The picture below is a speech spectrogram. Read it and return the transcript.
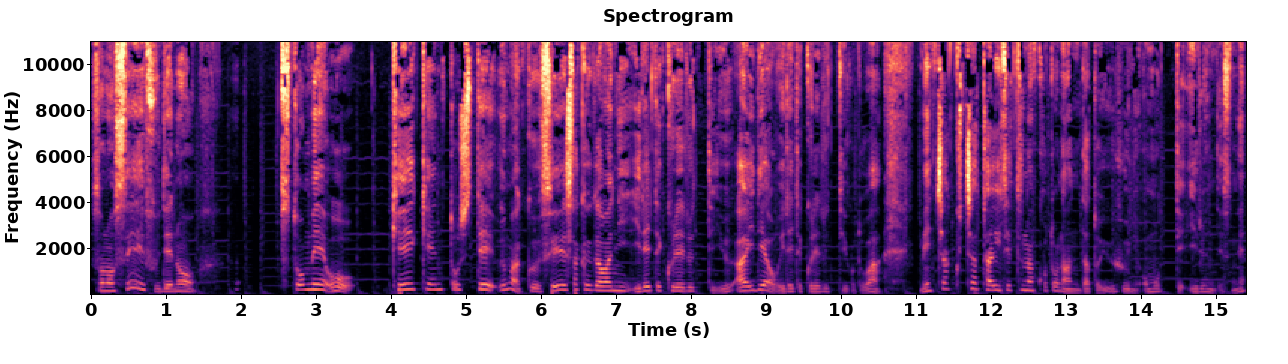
その政府での務めを経験としてうまく政策側に入れてくれるっていうアイデアを入れてくれるっていうことはめちゃくちゃ大切なことなんだというふうに思っているんですね。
